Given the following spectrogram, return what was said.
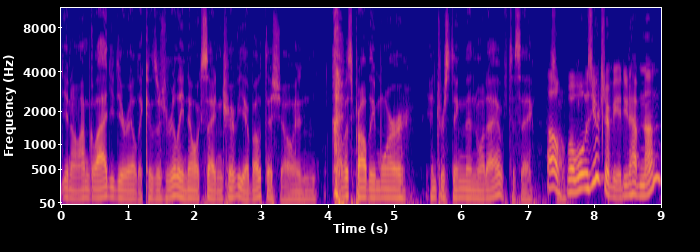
you know I'm glad you derailed it because there's really no exciting trivia about this show, and that was probably more interesting than what I have to say. Oh, So- well, what was your trivia? Do you have none?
